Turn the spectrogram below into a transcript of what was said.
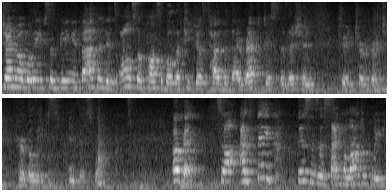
general beliefs of being invatted. It's also possible that she just has a direct disposition to interpret her beliefs in this way. Okay, so I think this is a psychologically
